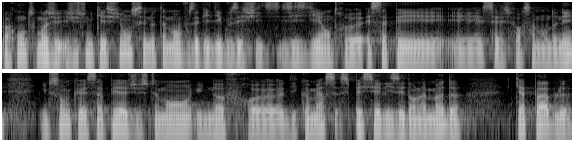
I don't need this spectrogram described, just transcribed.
Par contre, moi j'ai juste une question, c'est notamment, vous aviez dit que vous hésitiez entre SAP et Salesforce à un moment donné. Il me semble que SAP a justement une offre euh, d'e-commerce spécialisée dans la mode, capable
